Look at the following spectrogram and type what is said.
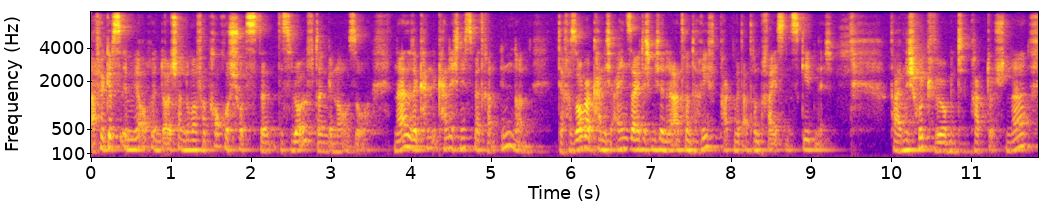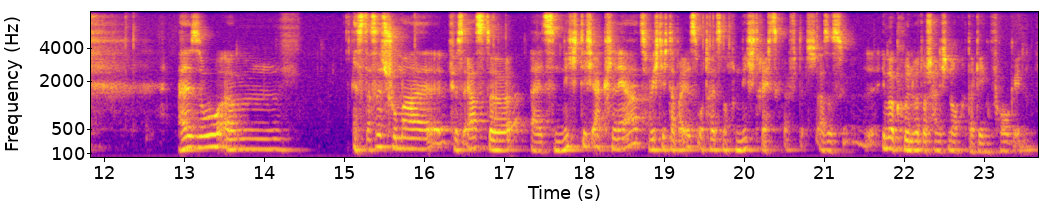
Dafür gibt es eben auch in Deutschland nochmal Verbraucherschutz. Das, das läuft dann genauso. Na, also da kann, kann ich nichts mehr dran ändern. Der Versorger kann nicht einseitig mich in einen anderen Tarif packen mit anderen Preisen. Das geht nicht. Vor allem nicht rückwirkend praktisch. Ne? Also ähm, ist das jetzt schon mal fürs Erste als nichtig erklärt. Wichtig dabei ist, Urteil ist noch nicht rechtskräftig. Also es, Immergrün wird wahrscheinlich noch dagegen vorgehen.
